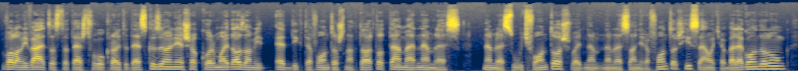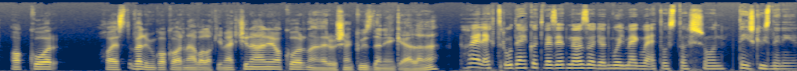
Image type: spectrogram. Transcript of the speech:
valami változtatást fogok rajtad eszközölni, és akkor majd az, amit eddig te fontosnak tartottál, már nem lesz, nem lesz úgy fontos, vagy nem, nem lesz annyira fontos, hiszen, hogyha belegondolunk, akkor ha ezt velünk akarná valaki megcsinálni, akkor nagyon erősen küzdenénk ellene. Ha elektródákat vezetne az agyadból, hogy megváltoztasson, te is küzdenél.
